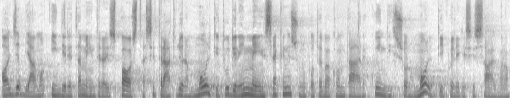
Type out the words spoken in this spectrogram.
Oggi abbiamo indirettamente la risposta, si tratta di una moltitudine immensa che nessuno poteva contare, quindi sono molti quelli che si salvano.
